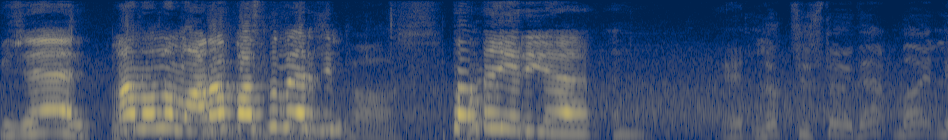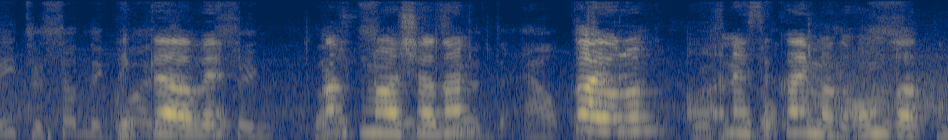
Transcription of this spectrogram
Güzel. Lan oğlum arabası verdim. Hayır ya. Quite abi. Al but şunu aşağıdan. Kay oğlum. was Neyse kaymadı. Omuz attım.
